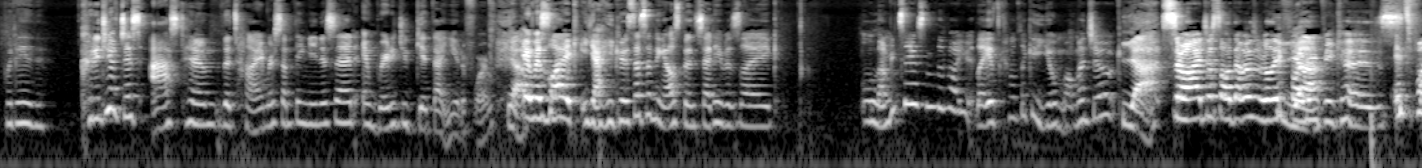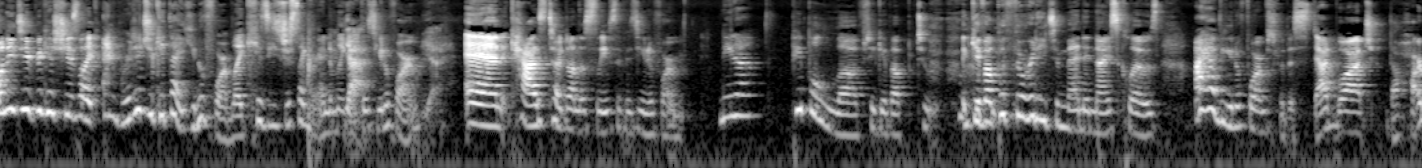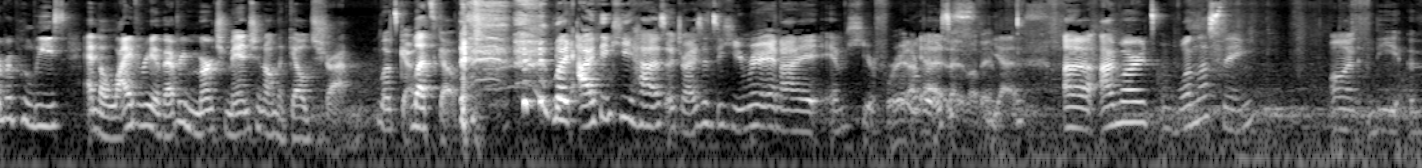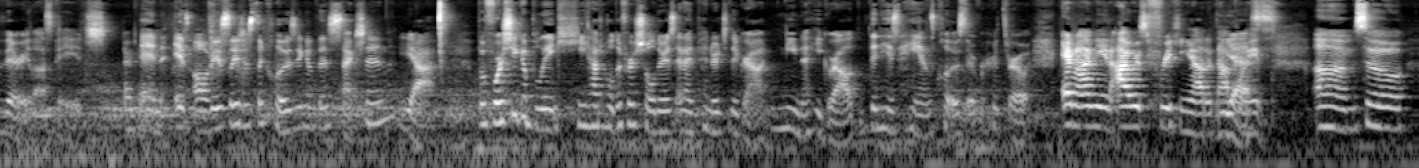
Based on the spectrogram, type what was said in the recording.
"What did? Couldn't you have just asked him the time or something?" Nina said, "And where did you get that uniform?" Yeah. it was like, yeah, he could have said something else, but instead he was like, "Let me tell you something about your like." It's kind of like a yo mama joke. Yeah. So I just thought that was really funny Yeah. because It's funny too because she's like, and where did you get that uniform? Like, cause he's just like randomly Yeah. got this uniform. yeah, And Kaz tugged on the sleeves of his uniform. Nina, People love to give up to give up authority to men in nice clothes. I have uniforms for the Stadwatch, the Harbor Police, and the livery of every merch mansion on the Geldstraat. Let's go. Let's go. like I think he has a dry sense of humor, and I am here for it. I'm really excited about it. Yes. Uh, I marked one last thing on the very last page, Okay. and it's obviously just the closing of this section. Yeah. Before she could blink, he had hold of her shoulders and I pinned her to the ground. Nina, he growled. Then his hands closed over her throat, and I mean, I was freaking out at that Yes. point. Um, so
